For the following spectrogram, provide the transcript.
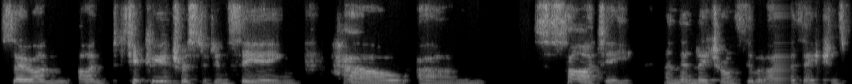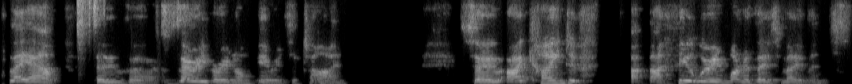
so I'm I'm particularly interested in seeing how um, society and then later on civilizations play out over very very long periods of time. So I kind of I, feel we're in one of those moments.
